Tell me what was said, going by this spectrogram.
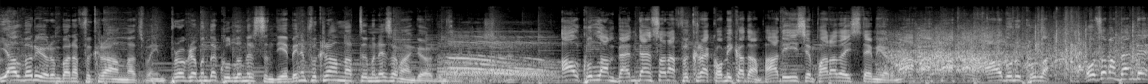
Yalvarıyorum bana fıkra anlatmayın. Programında kullanırsın diye. Benim fıkra anlattığımı ne zaman gördünüz arkadaşlar? Al kullan benden sana fıkra komik adam. Hadi iyisin para da istemiyorum. Al bunu kullan. O zaman ben de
